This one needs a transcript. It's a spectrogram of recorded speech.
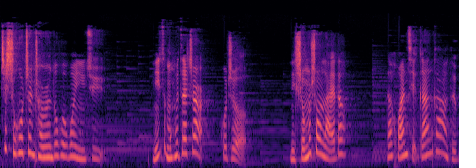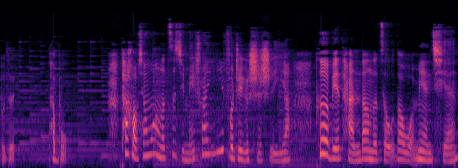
这时候正常人都会问一句。你怎么会在这儿？或者，你什么时候来的？来缓解尴尬，对不对？他不，他好像忘了自己没穿衣服这个事实一样，特别坦荡地走到我面前，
